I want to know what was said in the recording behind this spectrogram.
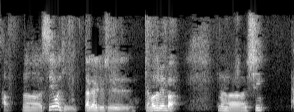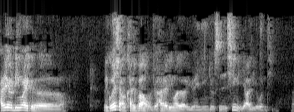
好，那失业问题大概就是讲到这边吧。那新还有另外一个，美国人想要开放，我觉得还有另外一个原因就是心理压力的问题。那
